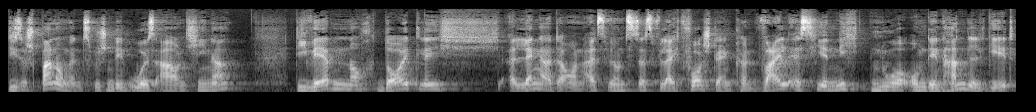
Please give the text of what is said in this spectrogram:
diese Spannungen zwischen den USA und China, die werden noch deutlich länger dauern, als wir uns das vielleicht vorstellen können, weil es hier nicht nur um den Handel geht,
